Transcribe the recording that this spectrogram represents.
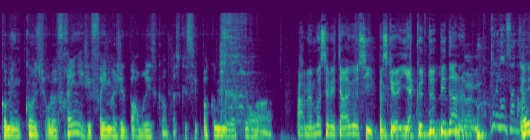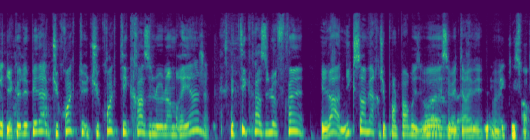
comme un con sur le frein et j'ai failli manger le pare-brise, quoi. Parce que c'est pas comme une voiture. Ah, mais moi, ça m'est arrivé aussi, parce qu'il y a que deux pédales. Eh oui. Il y a que deux pédales. Tu crois que tu, tu crois que t'écrases le l'embrayage, t'écrases le frein, et là, nique sa mère, tu prends le pare-brise. Ouais, Ouais, ça m'est arrivé. Ouais. Alors.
